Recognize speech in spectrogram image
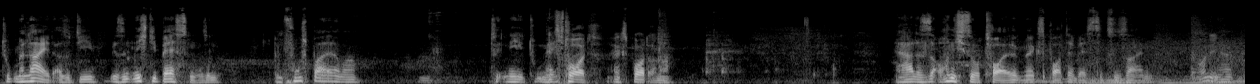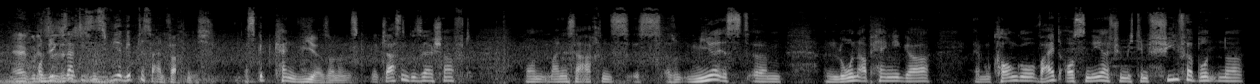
tut mir leid, also die, wir sind nicht die Besten. Also im Fußball, aber nee, tut mir Export, Export, Anna. Ja, das ist auch nicht so toll, im Export der Beste zu sein. Auch nicht. Ja. Ja, gut, und wie gesagt, dieses Wir gibt es einfach nicht. Es gibt kein Wir, sondern es gibt eine Klassengesellschaft. Und meines Erachtens ist, also mir ist ähm, ein Lohnabhängiger im Kongo weitaus näher, für mich dem viel verbundener,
